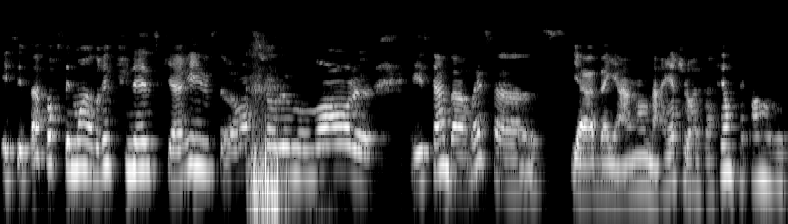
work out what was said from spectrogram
et c'est pas forcément un vrai punaise qui arrive, c'est vraiment sur le moment, et ça, bah, ouais, ça il y a, bah, il y a 1 an en arrière, je l'aurais pas fait en fait, hein, donc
